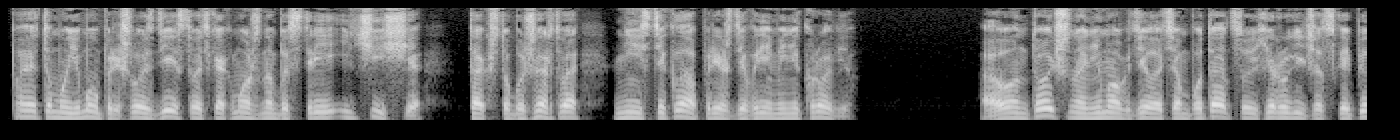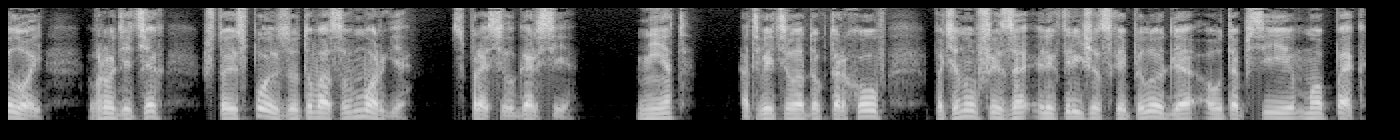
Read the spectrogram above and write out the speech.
поэтому ему пришлось действовать как можно быстрее и чище, так чтобы жертва не истекла прежде времени кровью. А он точно не мог делать ампутацию хирургической пилой, вроде тех, что используют у вас в морге? — спросил Гарсия. — Нет, — ответила доктор Хоув, потянувшись за электрической пилой для аутопсии МОПЭК,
